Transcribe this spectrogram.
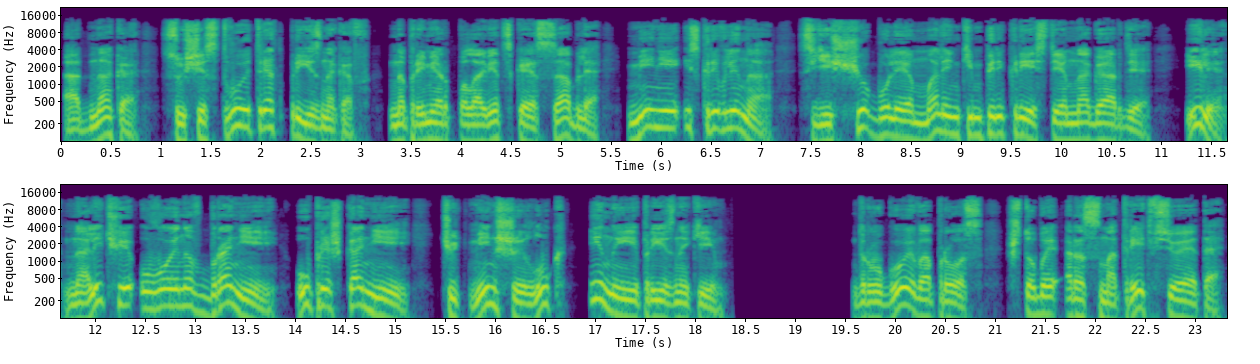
Однако существует ряд признаков, например, половецкая сабля менее искривлена, с еще более маленьким перекрестием на гарде, или наличие у воинов броней, упряжь коней, чуть меньший лук, иные признаки. Другой вопрос, чтобы рассмотреть все это,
